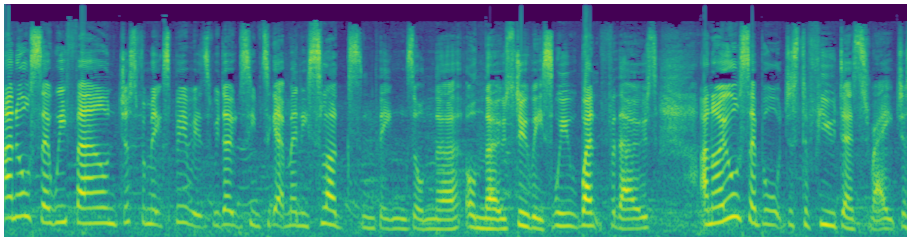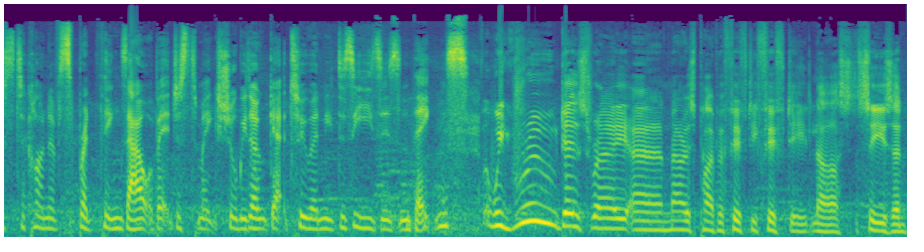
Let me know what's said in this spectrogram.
and also we found, just from experience, we don't seem to get many slugs and things on the on those, do we? So we went for those, and I also bought just a few Desiree just to kind of spread things out a bit, just to make sure we don't get too any diseases and things. We grew Desiree and Maris Piper 50-50 last season,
